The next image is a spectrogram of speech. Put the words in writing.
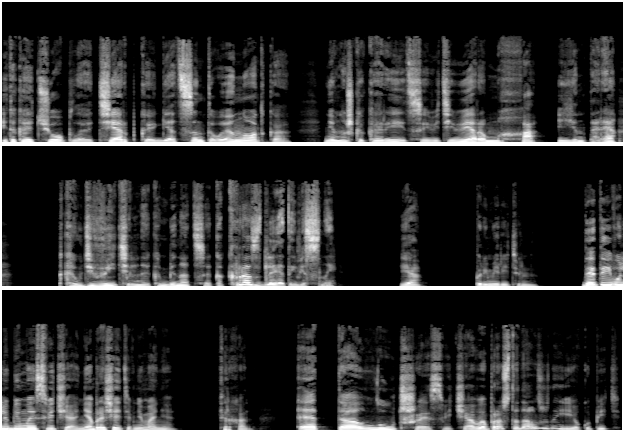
И такая теплая, терпкая гиацинтовая нотка. Немножко корицы, ветивера, мха и янтаря. Такая удивительная комбинация, как раз для этой весны. Я примирительно. Да это его любимая свеча, не обращайте внимания. Ферхан. Это лучшая свеча, вы просто должны ее купить.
